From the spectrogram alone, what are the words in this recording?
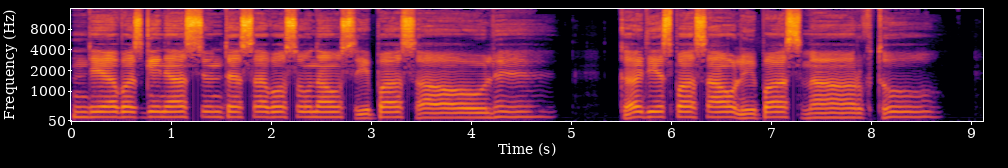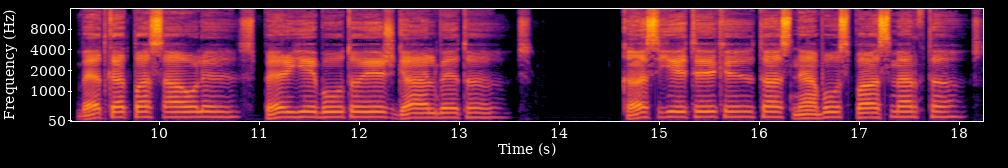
Dievas gynęs siuntė savo sūnaus į pasaulį, kad jis pasaulį pasmerktų, bet kad pasaulis per jį būtų išgelbėtas. Kas jį tiki, tas nebus pasmerktas,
